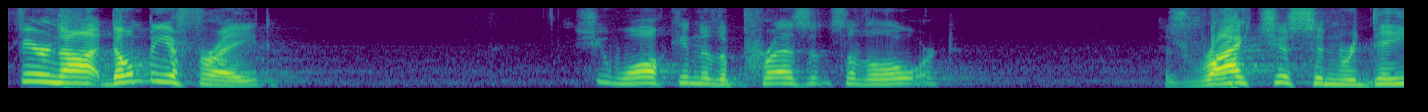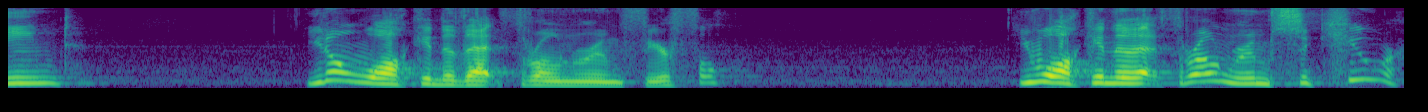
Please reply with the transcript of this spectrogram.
Fear not. Don't be afraid. As you walk into the presence of the Lord, as righteous and redeemed, you don't walk into that throne room fearful. You walk into that throne room secure.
